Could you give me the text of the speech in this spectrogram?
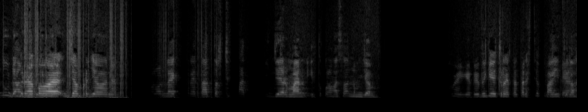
Tuh udah berapa jam perjalanan? Kalau naik kereta tercepat di Jerman itu kalau nggak salah 6 jam. Oh my god itu kayak kereta tercepat nah ya? itulah.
